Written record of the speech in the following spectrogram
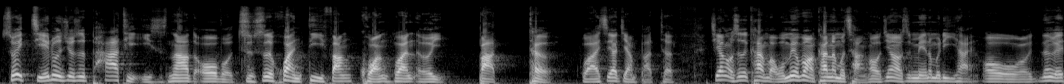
所以结论就是，Party is not over，只是换地方狂欢而已。But 我还是要讲 But，江老师的看法，我没有办法看那么长哦。江老师没那么厉害哦。那个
